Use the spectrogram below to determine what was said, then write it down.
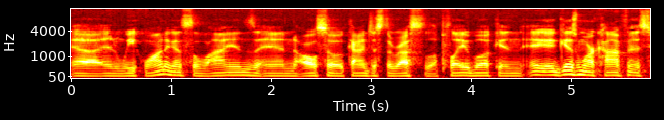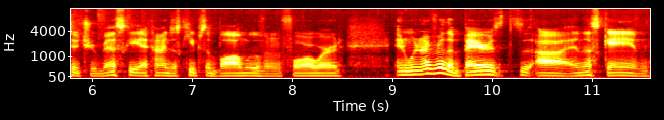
uh, in week one against the Lions, and also kind of just the rest of the playbook. And it, it gives more confidence to Trubisky. It kind of just keeps the ball moving forward. And whenever the Bears uh, in this game,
